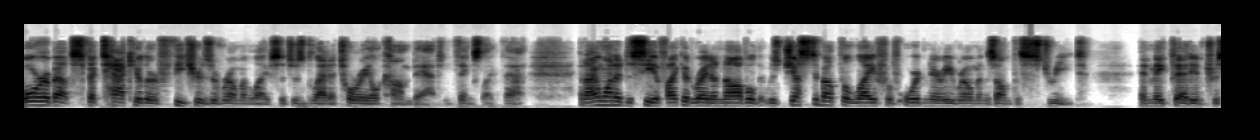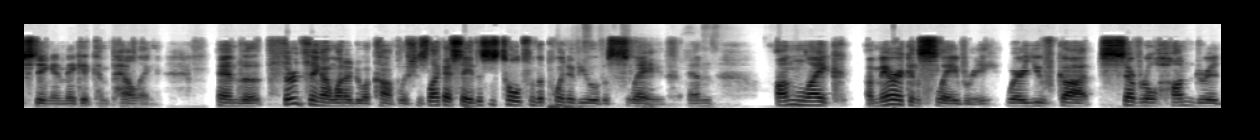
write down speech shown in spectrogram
or about spectacular features of Roman life, such as gladiatorial combat and things like that. And I wanted to see if I could write a novel that was just about the life of ordinary Romans on the street and make that interesting and make it compelling. And the third thing I wanted to accomplish is, like I say, this is told from the point of view of a slave. And unlike American slavery, where you've got several hundred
